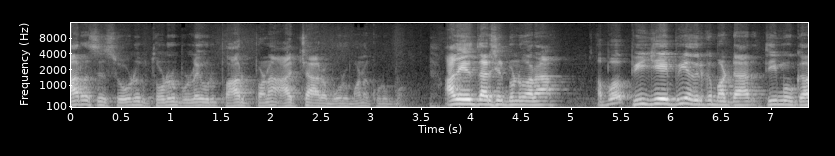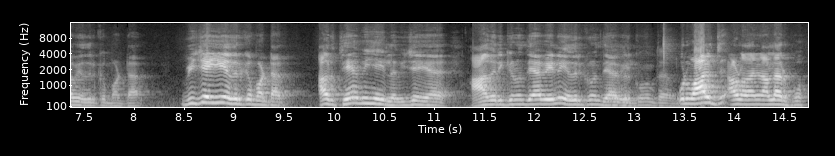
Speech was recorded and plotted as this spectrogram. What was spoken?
ஆர்எஸ்எஸோடு தொடர்புள்ள ஒரு பார்ப்பன ஆச்சாரபூர்வமான குடும்பம். அதை எதிர்த்து அரசியல் பண்ணுவாரா? அப்போது பிஜேபியும் எதிர்க்க மாட்டார் திமுகவும் எதிர்க்க மாட்டார். விஜயும் எதிர்க்க மாட்டார். அவர் தேவையே இல்லை. விஜயை ஆதரிக்கணும் தேவையில்லை எதிர்க்கணும் தேவையில்லை. ஒரு வாழ்த்து அவ்வளோதான் நல்லா இருப்போம்.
